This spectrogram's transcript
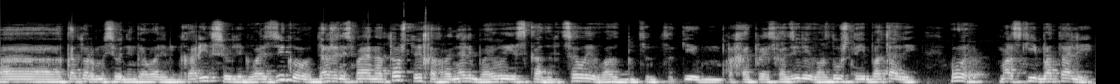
о котором мы сегодня говорим, корицу или гвоздику, даже несмотря на то, что их охраняли боевые эскадры. Целые такие происходили воздушные баталии. Ой, морские баталии.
